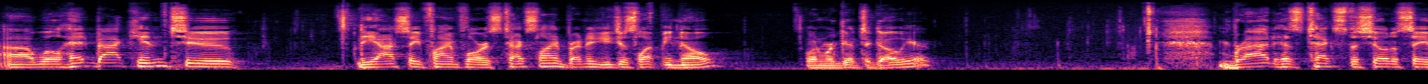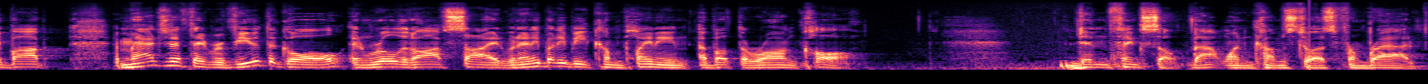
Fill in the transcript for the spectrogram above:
Uh, we'll head back into the Ashley Fine Floors text line. Brendan, you just let me know when we're good to go here. Brad has texted the show to say, Bob, imagine if they reviewed the goal and ruled it offside. Would anybody be complaining about the wrong call? Didn't think so. That one comes to us from Brad.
